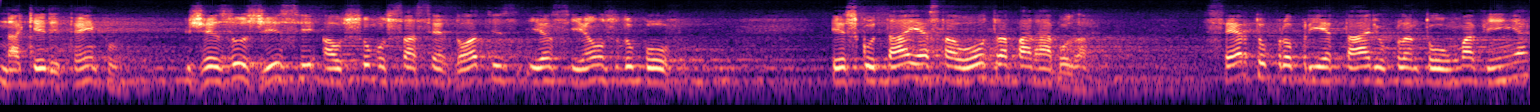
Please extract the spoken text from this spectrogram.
Naquele tempo, Jesus disse aos sumos sacerdotes e anciãos do povo: Escutai esta outra parábola. Certo proprietário plantou uma vinha,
